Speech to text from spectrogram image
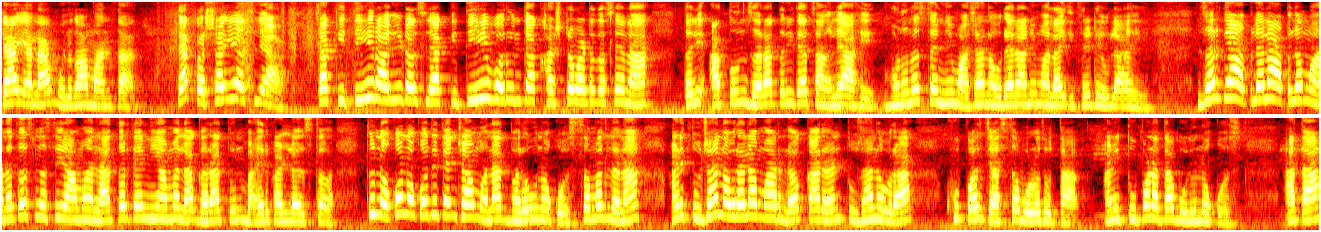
त्या याला मुलगा मानतात. त्या कशाही असल्या त्या कितीही रागीट असल्या कितीही वरून त्या खाष्ट वाटत असल्या ना तरी आतून जरा तरी त्या चांगल्या आहेत. म्हणूनच त्यांनी माझ्या नवऱ्याला आणि मला इथे ठेवलं आहे. जर ते आपल्याला आपलं मानतच नसतील आम्हाला तर त्यांनी आम्हाला घरातून बाहेर काढलं असतं. तू नको नको ते त्यांच्या मनात भरवू नकोस समजलं ना? आणि तुझ्या नवऱ्याला मारलं कारण तुझा नवरा खूपच जास्त बोलत होता. आणि तू पण आता बोलू नकोस. आता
